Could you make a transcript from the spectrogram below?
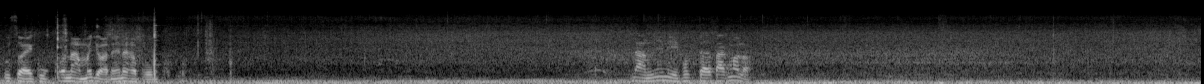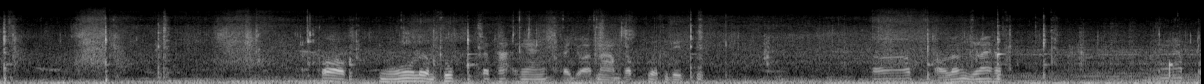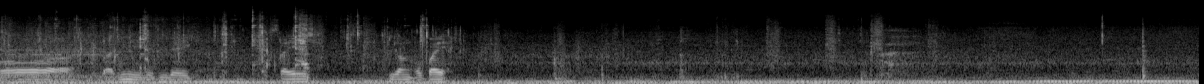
ผู้สวยกูเอาน้ำมาหยอดเลยนะครับผมน้ำนี่นี่พวกเจอตักมาหรอก็หนูเริ่มซุปกระทะแห้งก็หยอดน้ำครับเพื่อที่ได้ซุปครับเอาแล้วอยู่ไหนครับครับก็ตอนที่นี่ก็ที่ได้ ส่เครื่องเข้าไป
